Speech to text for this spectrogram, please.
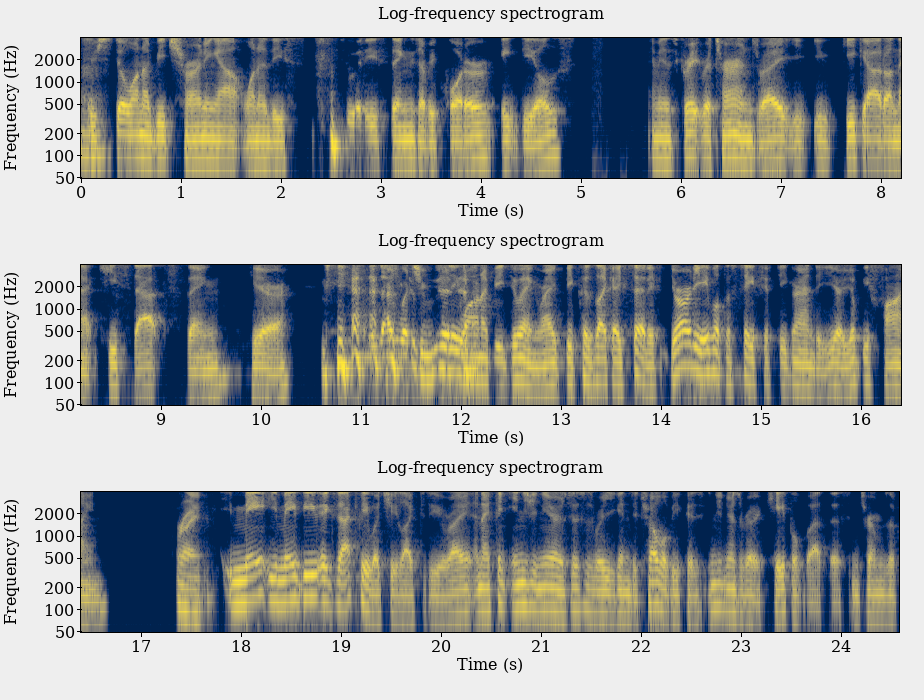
mm. you still want to be churning out one of these two of these things every quarter eight deals i mean it's great returns right you, you geek out on that key stats thing here yeah, that's what you really want to be doing right because like i said if you're already able to save 50 grand a year you'll be fine Right. You may it may be exactly what you like to do, right? And I think engineers, this is where you get into trouble because engineers are very capable at this in terms of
